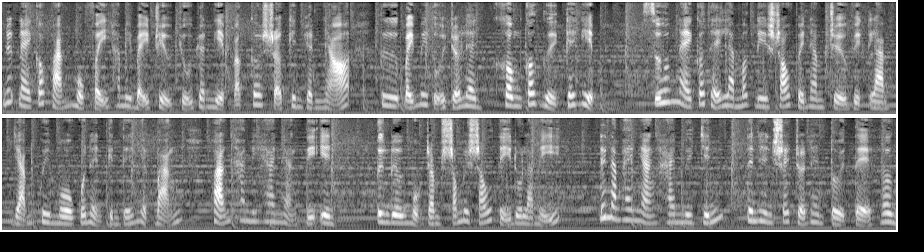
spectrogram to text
nước này có khoảng 1,27 triệu chủ doanh nghiệp và cơ sở kinh doanh nhỏ từ 70 tuổi trở lên không có người kế nghiệp. Xu hướng này có thể làm mất đi 6,5 triệu việc làm, giảm quy mô của nền kinh tế Nhật Bản khoảng 22.000 tỷ yên, tương đương 166 tỷ đô la Mỹ. Đến năm 2029, tình hình sẽ trở nên tồi tệ hơn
